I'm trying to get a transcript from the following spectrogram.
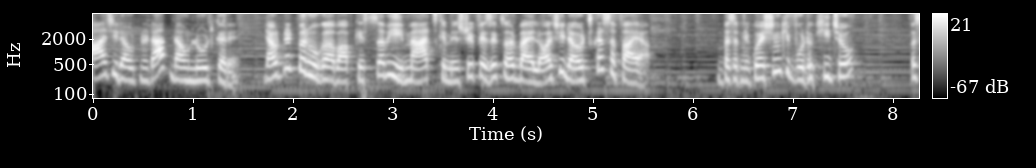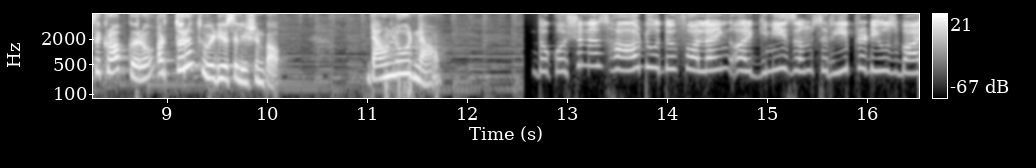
आज ही डाउटनेट ऐप डाउनलोड करें। डाउटनेट पर होगा अब आपके सभी मैथ्स, केमिस्ट्री, फिजिक्स और बायोलॉजी डाउट्स का सफाया। बस अपने क्वेश्चन की फ़ोटो खींचो, उसे क्रॉप करो और तुरंत वीडियो सोल्यूशन पाओ। Download now. The question is, how do the following organisms reproduce by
